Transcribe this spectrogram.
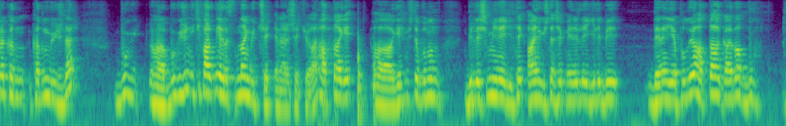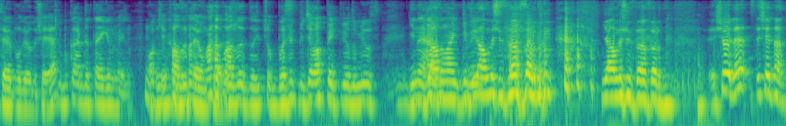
ve kadın kadın büyücüler bu ha, bu gücün iki farklı yarısından güç çek, enerji çekiyorlar. Hatta ge- aa, geçmişte bunun birleşimiyle ilgili tek aynı güçten çekmeleriyle ilgili bir deney yapılıyor. Hatta galiba bu sebep oluyordu şeye. Bu kadar detaya girmeyelim. Okey, fazla detay olmuş olabilir. fazla detay. Çok basit bir cevap bekliyordum Yunus. Yine her Yan- zaman gibi. yanlış insana sordun. yanlış insana sordun. E, Şöyle işte şeyden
